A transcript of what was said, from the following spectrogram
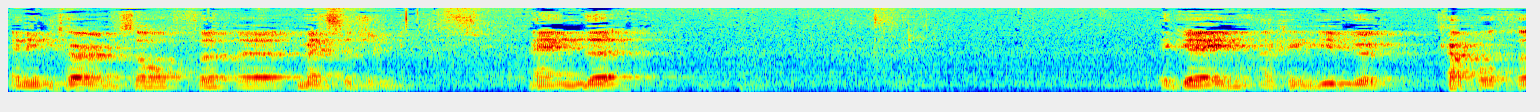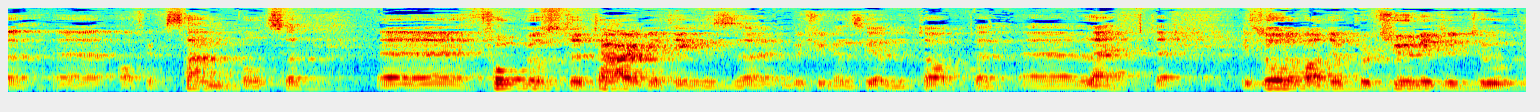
and in terms of uh, uh, messaging. And uh, again, I can give you a couple of, uh, of examples. Uh, focused targeting, is, uh, which you can see on the top left, is all about the opportunity to,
